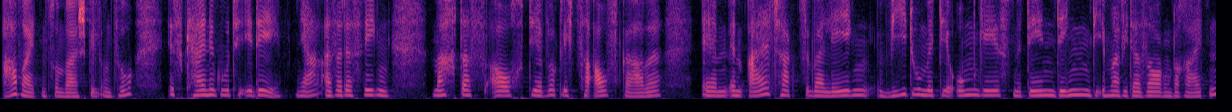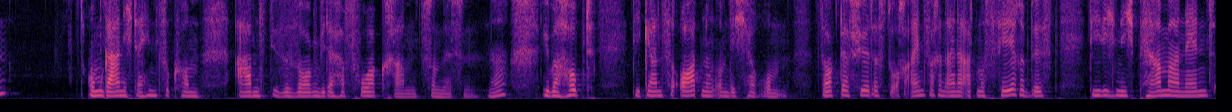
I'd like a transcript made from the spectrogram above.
Arbeiten zum Beispiel und so, ist keine gute Idee. Ja, also deswegen macht das auch dir wirklich zur Aufgabe, ähm, im Alltag zu überlegen, wie du mit dir umgehst, mit den Dingen, die immer wieder Sorgen bereiten um gar nicht dahin zu kommen, abends diese Sorgen wieder hervorkramen zu müssen. Ne? Überhaupt die ganze Ordnung um dich herum. Sorg dafür, dass du auch einfach in einer Atmosphäre bist, die dich nicht permanent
